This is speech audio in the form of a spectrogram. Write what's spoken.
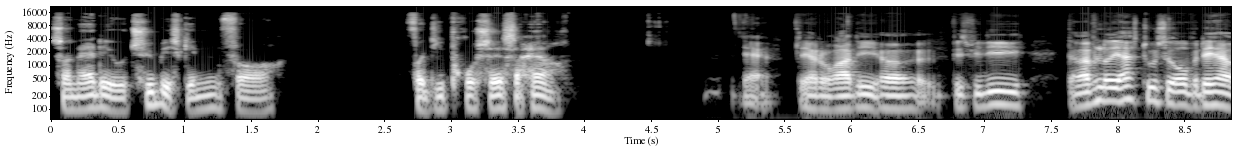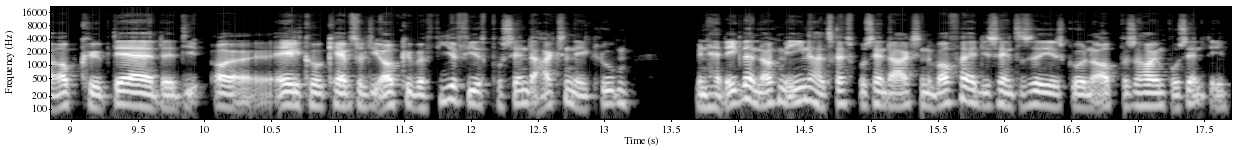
sådan er det jo typisk inden for, for de processer her. Ja, det har du ret i, og hvis vi lige, der er i hvert fald noget, jeg har stusset over ved det her opkøb, det er, at øh, de, ALK Capital, de opkøber 84% af aktierne i klubben, men havde det ikke været nok med 51% af aktierne, hvorfor er de så interesserede i at skulle op på så høj en procentdel?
